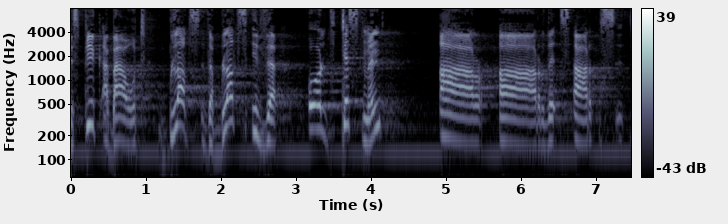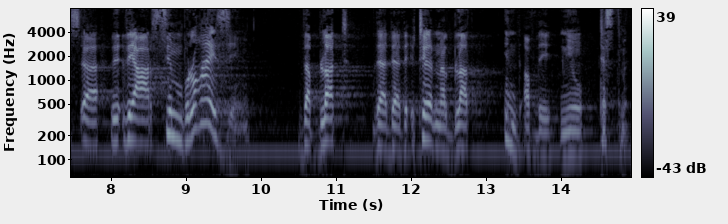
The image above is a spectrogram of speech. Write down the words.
speak about bloods. The bloods in the Old Testament are, are, are uh, they are symbolizing the blood, the, the, the eternal blood in, of the New Testament.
